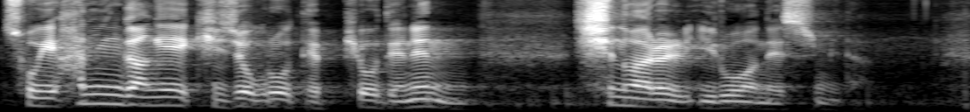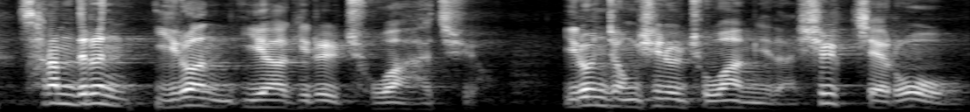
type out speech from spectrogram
소위 한강의 기적으로 대표되는 신화를 이루어냈습니다. 사람들은 이런 이야기를 좋아하지요. 이런 정신을 좋아합니다. 실제로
